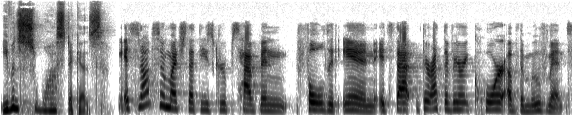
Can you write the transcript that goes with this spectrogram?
even swastikas. It's not so much that these groups have been folded in, it's that they're at the very core of the movement.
